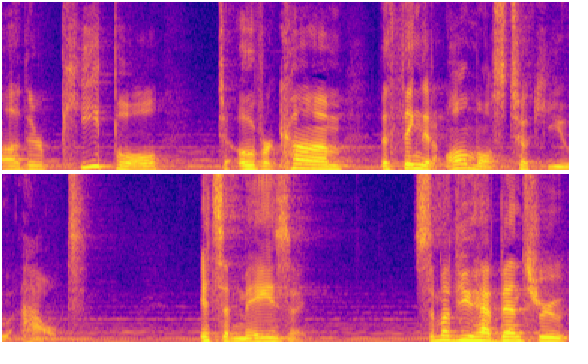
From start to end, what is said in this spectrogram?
other people to overcome the thing that almost took you out. It's amazing. Some of you have been through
